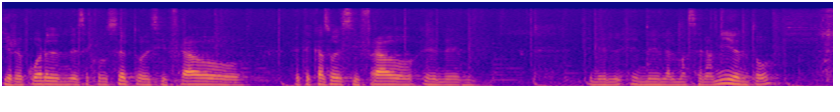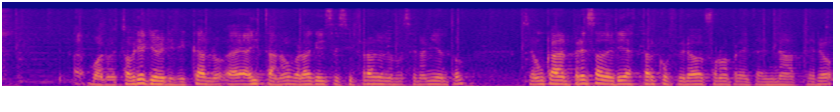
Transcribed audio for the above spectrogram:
y recuerden ese concepto de cifrado, en este caso de cifrado en el, en el, almacenamiento. Ah, bueno, esto habría que verificarlo. Ahí está, ¿no? ¿Verdad que dice cifrado en el almacenamiento? Según cada empresa debería estar configurado de forma predeterminada, pero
